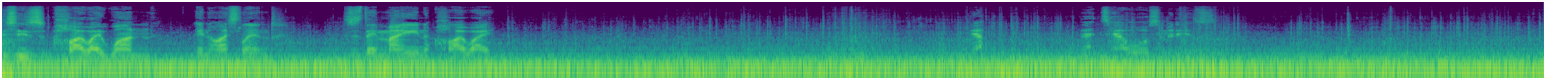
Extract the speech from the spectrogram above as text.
This is Highway 1 in Iceland. This is their main highway. Yep, that's how awesome it is. The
